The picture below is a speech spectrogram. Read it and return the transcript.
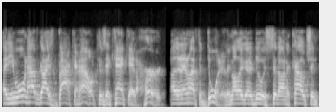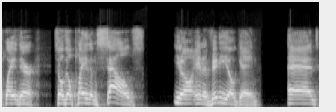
And you won't have guys backing out because they can't get hurt. And they don't have to do anything. All they got to do is sit on a couch and play their. So they'll play themselves, you know, in a video game. And,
